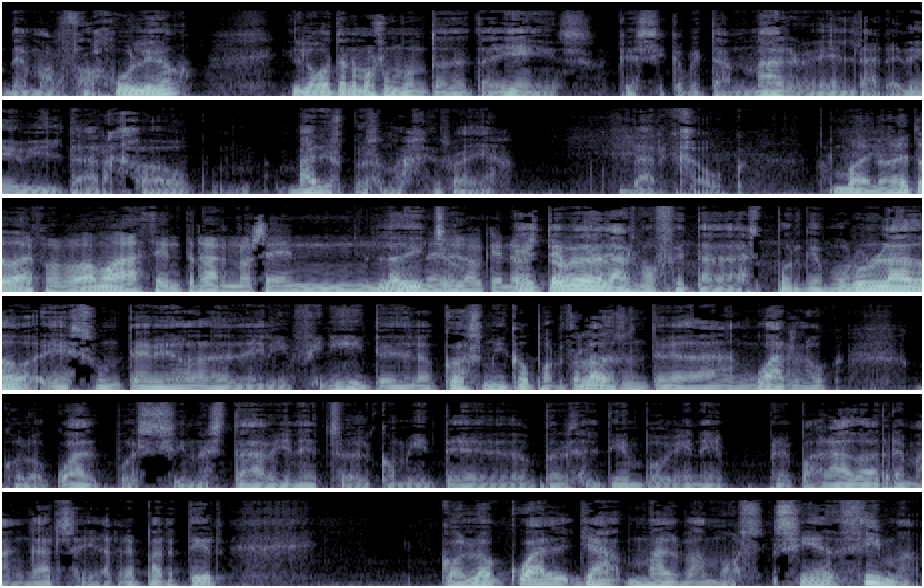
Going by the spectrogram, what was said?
de marzo a julio, y luego tenemos un montón de tallings, que sí, Capitán Marvel, Daredevil, Darkhawk, varios personajes, vaya. Darkhawk. Bueno, de todas formas, vamos a centrarnos en, Lo dicho, en lo que nos el TVO toca. de las bofetadas, porque por un lado es un TVO del infinito y de lo cósmico, por otro lado es un TVO de Adam Warlock, con lo cual, pues si no está bien hecho, el comité de Doctores del Tiempo viene preparado a remangarse y a repartir, con lo cual ya mal vamos. Si encima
